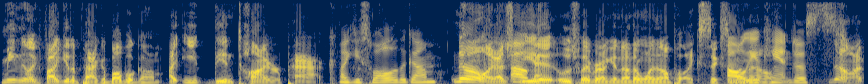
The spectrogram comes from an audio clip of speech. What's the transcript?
meaning like if I get a pack of bubble gum, I eat the entire pack. like you swallow the gum. No, like I just Oh, eat okay. it, lose flavor, I get another one, and I'll put like six in Oh, my you mouth. can't just. No, I,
